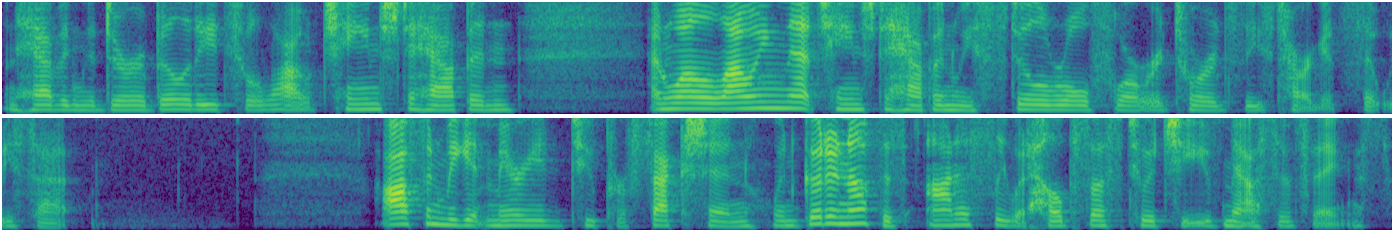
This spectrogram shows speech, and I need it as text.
and having the durability to allow change to happen. And while allowing that change to happen, we still roll forward towards these targets that we set. Often we get married to perfection when good enough is honestly what helps us to achieve massive things.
